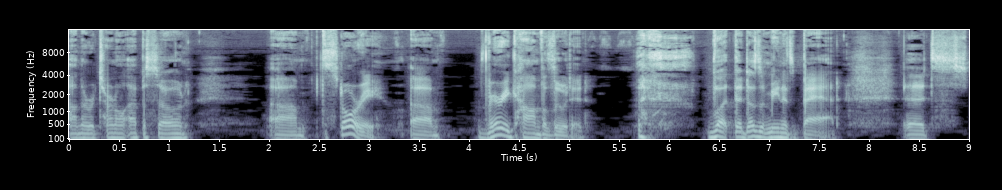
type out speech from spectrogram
on the Returnal episode. Um, the story, um, very convoluted, but that doesn't mean it's bad. It's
